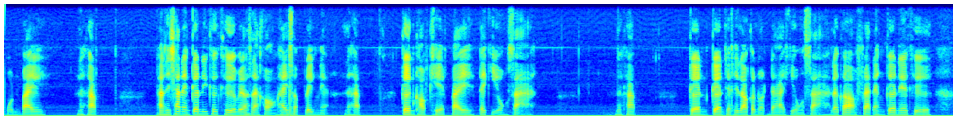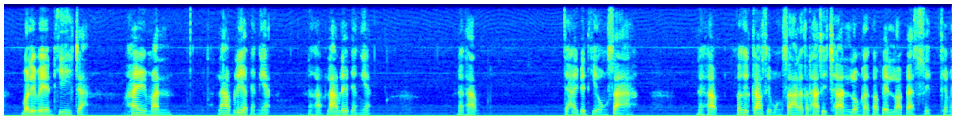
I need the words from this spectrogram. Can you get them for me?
หมุนไปนะครับ transition angle นี่ก็คือเป็นลักษณะของให้สปริงเนี่ยนะครับ เกินขอบเขตไปได้กี่องศานะครับ เกินเกินจากที่เรากำหนดได้กี่องศา แล้วก็ flat angle นี่คือบริเวณที่จะให้มันราบเรียบอย่างเงี้ยนะครับราบเรียบอย่างเงี้ยนะครับ จะให้เป็นกี่องศานะครับ ก็คือ 90 องศาแล้วก็ transition รวมกันก็เป็น 180 ใช่ไหม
